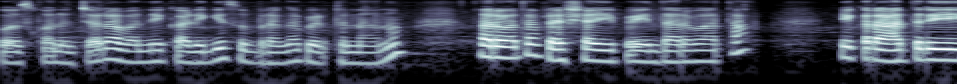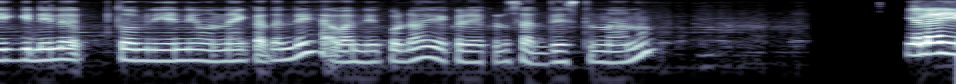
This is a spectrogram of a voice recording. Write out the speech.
కోసుకొని వచ్చారు. అవన్నీ కడిగి శుభ్రంగా పెడుతున్నాను. తర్వాత ఫ్రెష్ అయిపోయిన తర్వాత ఇక రాత్రి గిన్నెలు తోమినవన్నీ ఉన్నాయి కదండి అవన్నీ కూడా ఎక్కడెక్కడ సర్దిస్తున్నాను. ఇలా ఈ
